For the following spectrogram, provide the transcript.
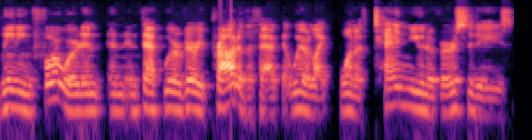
leaning forward. And, and in fact, we're very proud of the fact that we're like one of 10 universities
